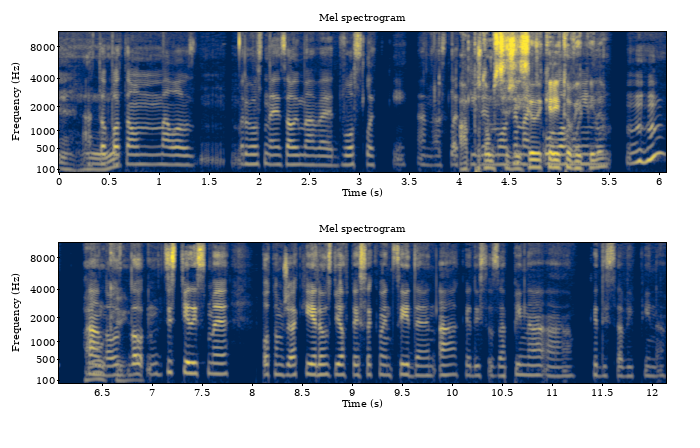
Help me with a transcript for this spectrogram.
A to potom malo rôzne zaujímavé dôsledky a následky, A potom že ste zistili, mať kedy to vypína? inú. Mhm. Áno, okej. do, zistili sme potom, že aký je rozdiel v tej sekvencii DNA, kedy sa zapína a kedy sa vypína.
